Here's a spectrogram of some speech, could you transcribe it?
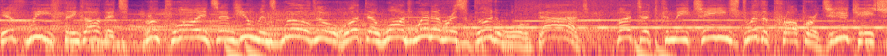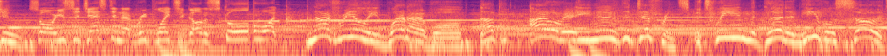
If we think of it, reploids and humans will do what they want whenever it's good or bad. But that can be changed with a proper education. So are you suggesting that Replay should go to school or what? Not really what I woke up. I already knew the difference between the good and evil, so it,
